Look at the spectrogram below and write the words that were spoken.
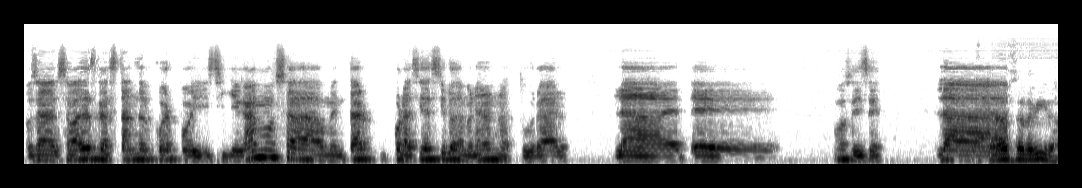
o sea, se va desgastando el cuerpo y si llegamos a aumentar, por así decirlo, de manera natural, la, eh, ¿cómo se dice? La Esperanza de vida.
